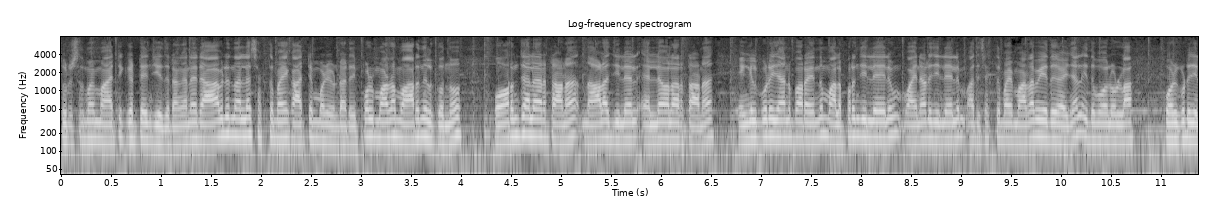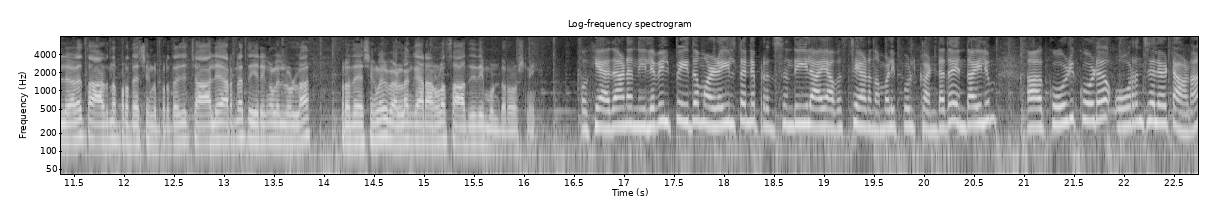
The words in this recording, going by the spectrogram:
സുരക്ഷിതമായി മാറ്റിക്കെട്ടുകയും ചെയ്തിട്ടുണ്ട് അങ്ങനെ രാവിലെ നല്ല ശക്തമായ കാറ്റും മഴയുണ്ടായിരുന്നു ഇപ്പോൾ മഴ മാറി നിൽക്കുന്നു. ഓറഞ്ച് അലർട്ടാണ് നാളെ ജില്ലയിൽ യെല്ലോ അലർട്ടാണ് എങ്കിൽ കൂടി ഞാൻ പറയുന്നു മലപ്പുറം ജില്ലയിലും വയനാട് ജില്ലയിലും അതിശക്തമായി മഴ പെയ്തു കഴിഞ്ഞാൽ ഇതുപോലുള്ള കോഴിക്കോട് ജില്ലയിലെ താഴ്ന്ന പ്രദേശങ്ങൾ പ്രത്യേകിച്ച് ചാലിയാറിന്റെ തീരങ്ങളിലുള്ള പ്രദേശങ്ങളിൽ വെള്ളം കയറാനുള്ള സാധ്യതയുമുണ്ട് റോഷ്നി. ഓക്കെ അതാണ് നിലവിൽ പെയ്ത മഴയിൽ തന്നെ പ്രതിസന്ധിയിലായ അവസ്ഥയാണ് നമ്മളിപ്പോൾ കണ്ടത്. എന്തായാലും കോഴിക്കോട് ഓറഞ്ച് അലേർട്ടാണ്.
